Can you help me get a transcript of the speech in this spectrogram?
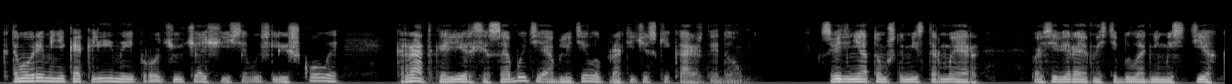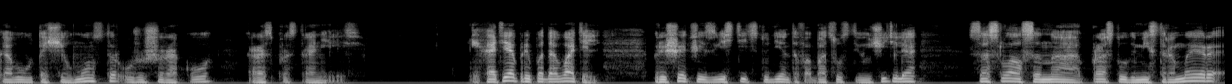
К тому времени, как Лина и прочие учащиеся вышли из школы, краткая версия событий облетела практически каждый дом. Сведения о том, что мистер Мэйр по всей вероятности, был одним из тех, кого утащил монстр, уже широко распространились. И хотя преподаватель, пришедший известить студентов об отсутствии учителя, сослался на простуду мистера Мэйра,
